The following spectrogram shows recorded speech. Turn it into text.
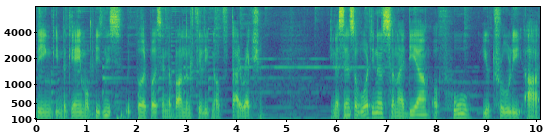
being in the game of business with purpose and abundant feeling of direction. In a sense of worthiness, an idea of who you truly are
